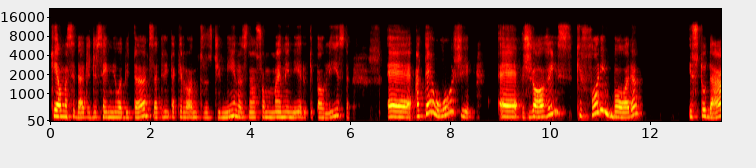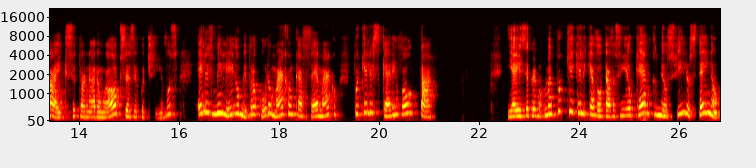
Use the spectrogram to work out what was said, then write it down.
que é uma cidade de 100 mil habitantes, a 30 quilômetros de Minas, nós somos mais mineiro que paulista. É, até hoje, é, jovens que foram embora estudar e que se tornaram altos executivos, eles me ligam, me procuram, marcam café, marcam, porque eles querem voltar. E aí você pergunta, mas por que, que ele quer voltar? Assim, eu quero que meus filhos tenham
